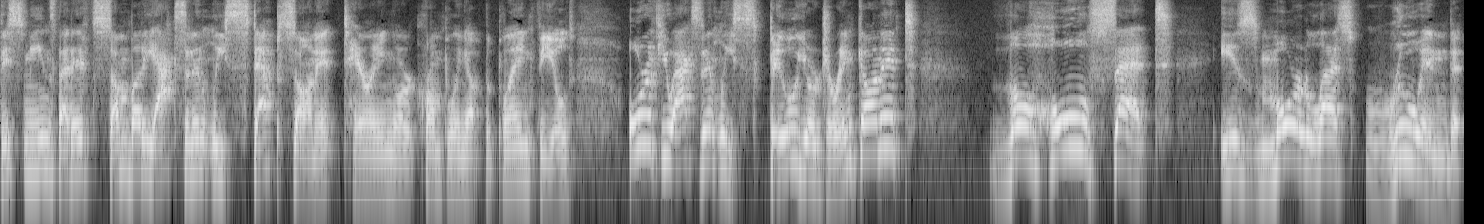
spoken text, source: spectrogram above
This means that if somebody accidentally steps on it, tearing or crumpling up the playing field, or if you accidentally spill your drink on it, the whole set is more or less ruined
